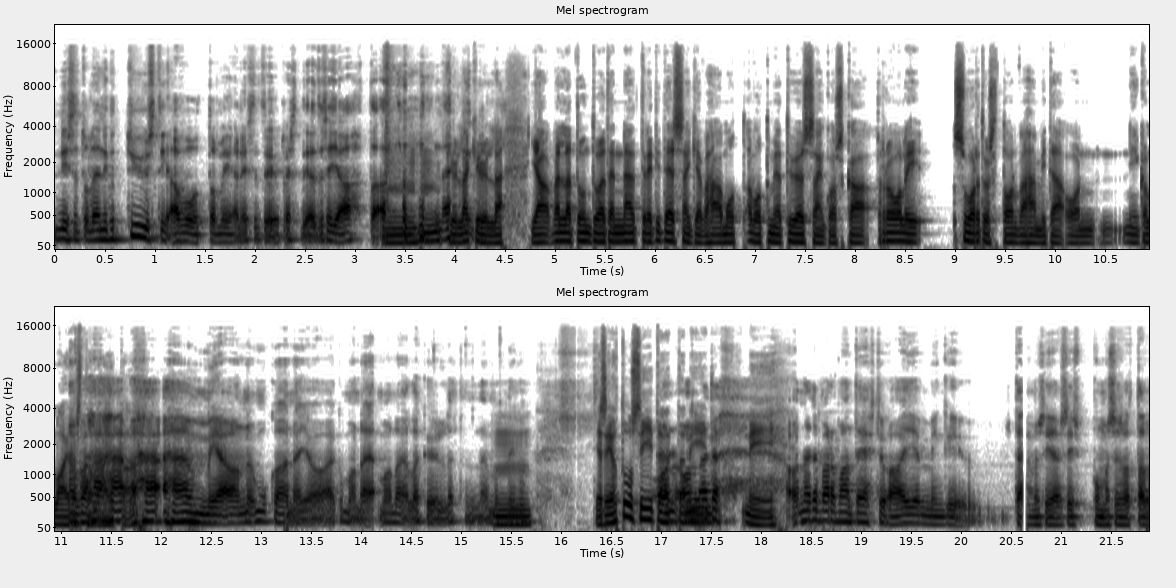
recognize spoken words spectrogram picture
niistä tulee niin kuin tyysti avuttomia niistä tyypeistä, joita se jahtaa. Mm-hmm, kyllä, kyllä. Ja välillä tuntuu, että näyttelijät itsessäänkin vähän avuttomia työssään, koska rooli suoritukset on vähän mitä on niin laidasta Vähän hä- hä- hämmiä on mukana jo aika mone- monella kyllä. mm. niin ja se johtuu siitä, on, että on niin, näitä, niin. on näitä varmaan tehty aiemminkin tämmöisiä, siis muun muassa ottaa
